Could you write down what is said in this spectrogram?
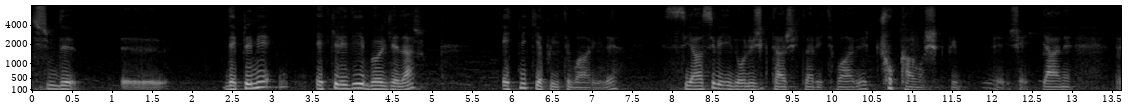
Şimdi e, depremi etkilediği bölgeler etnik yapı itibariyle, siyasi ve ideolojik tercihler itibariyle çok karmaşık bir e, şey. Yani e,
